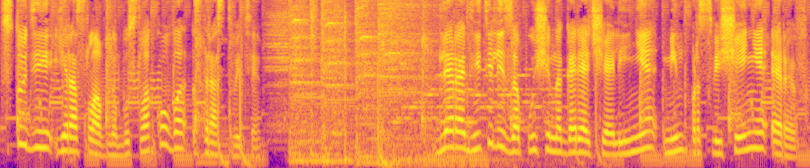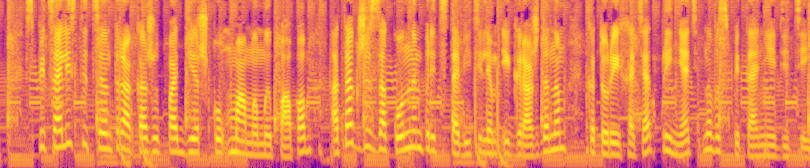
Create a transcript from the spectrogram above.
в студии Ярославна Буслакова. Здравствуйте. Для родителей запущена горячая линия Минпросвещения РФ. Специалисты центра окажут поддержку мамам и папам, а также законным представителям и гражданам, которые хотят принять на воспитание детей.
